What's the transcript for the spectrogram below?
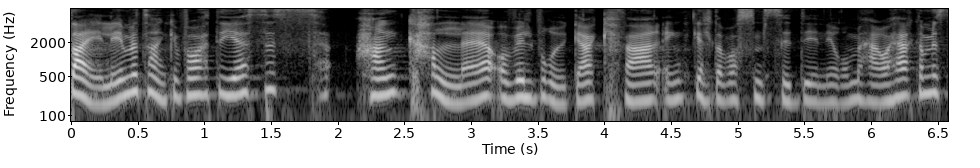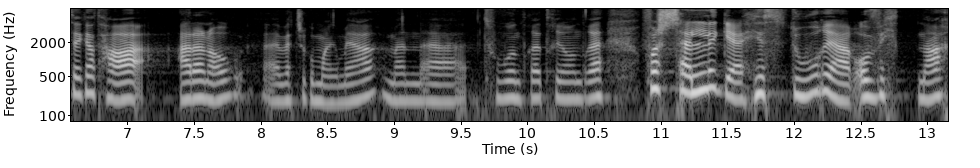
deilig med tanke på at Jesus han kaller og vil bruke hver enkelt av oss som sitter inne i rommet her. Og her kan vi sikkert ha i don't know, jeg vet ikke hvor mange vi har, men 200-300 eh, forskjellige historier og vitner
